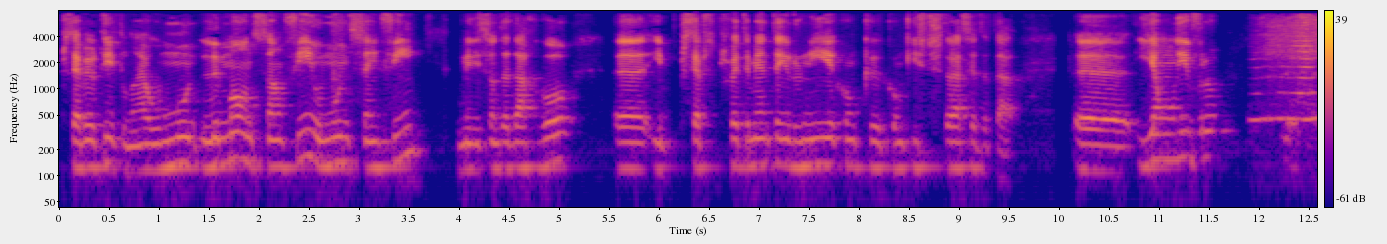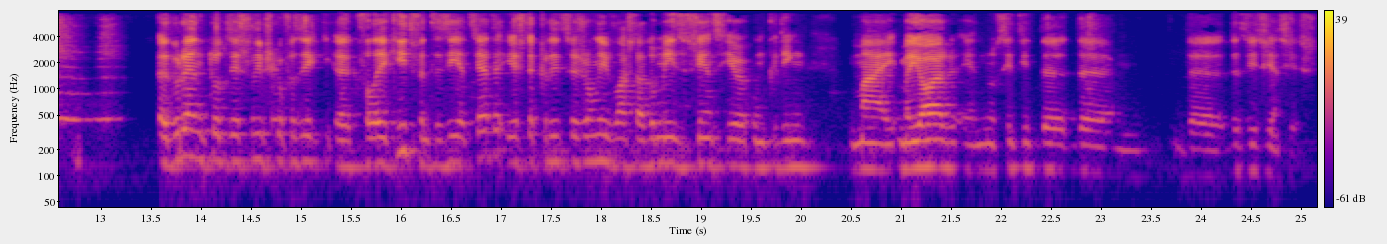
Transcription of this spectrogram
percebem o título, não é? O mundo, Le Monde Sans Fim, O Mundo Sem Fim, uma edição da Dargaud, uh, e percebe-se perfeitamente a ironia com que, com que isto estará a ser tratado. Uh, e é um livro, adorando todos estes livros que eu fazia, que falei aqui, de fantasia, etc., este acredito seja um livro, lá está, de uma exigência um bocadinho mai, maior no sentido de, de, de, das exigências.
